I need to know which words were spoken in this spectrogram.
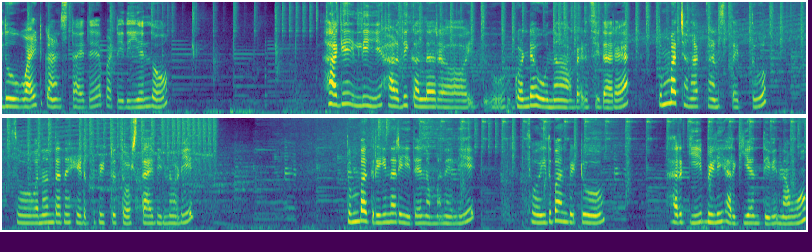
ಇದು ವೈಟ್ ಕಾಣಿಸ್ತಾ ಇದೆ ಬಟ್ ಇದು ಯೆಲ್ಲೋ ಹಾಗೆ ಇಲ್ಲಿ ಹಳದಿ ಕಲರ್ ಇದು ಗೊಂಡೆ ಹೂವನ್ನ ಬೆಳೆಸಿದ್ದಾರೆ. ತುಂಬ ಚೆನ್ನಾಗಿ ಕಾಣಿಸ್ತಾ ಇತ್ತು. ಸೊ ಒಂದೊಂದನ್ನು ಹಿಡಿದ್ಬಿಟ್ಟು ತೋರಿಸ್ತಾ ಇದ್ದೀನಿ ನೋಡಿ. ತುಂಬ ಗ್ರೀನರಿ ಇದೆ ನಮ್ಮ ಮನೇಲಿ. ಸೊ ಇದು ಬಂದ್ಬಿಟ್ಟು ಹರ್ಗಿ, ಬಿಳಿ ಹರ್ಗಿ ಅಂತೀವಿ ನಾವು.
